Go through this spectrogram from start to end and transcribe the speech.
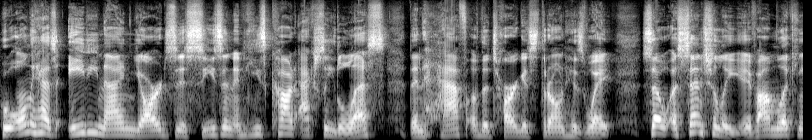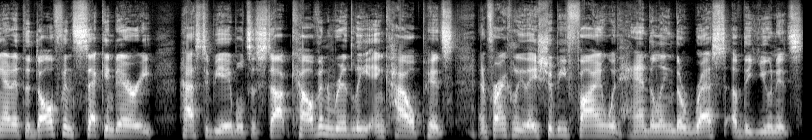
who only has 89 yards this season, and he's caught actually less than half of the targets thrown his way. So essentially, if I'm looking at it, the Dolphins secondary has to be able to stop Calvin Ridley and Kyle Pitts, and frankly, they should be fine with handling the rest of the units,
